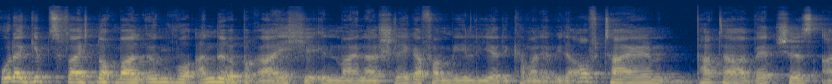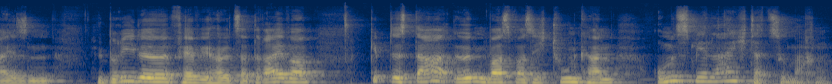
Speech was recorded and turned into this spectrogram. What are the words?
Oder gibt es vielleicht nochmal irgendwo andere Bereiche in meiner Schlägerfamilie, die kann man ja wieder aufteilen? Putter, Wedges, Eisen, Hybride, Fairway-Hölzer, Driver. Gibt es da irgendwas, was ich tun kann, um es mir leichter zu machen?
